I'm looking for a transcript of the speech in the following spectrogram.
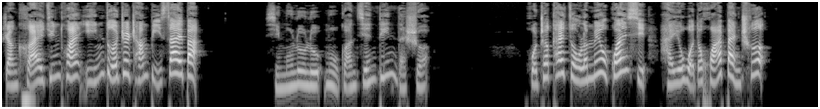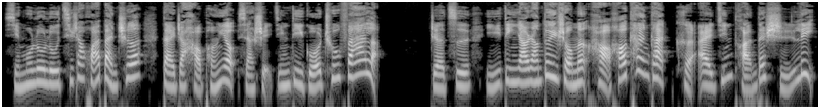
让可爱军团赢得这场比赛吧。”醒目露露目光坚定地说。火车开走了没有关系，还有我的滑板车。醒目露露骑上滑板车，带着好朋友向水晶帝国出发了。这次一定要让对手们好好看看可爱军团的实力。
